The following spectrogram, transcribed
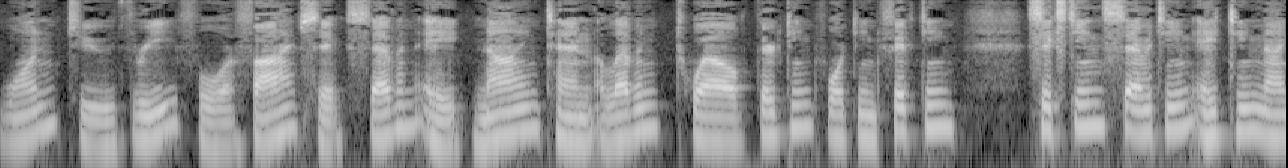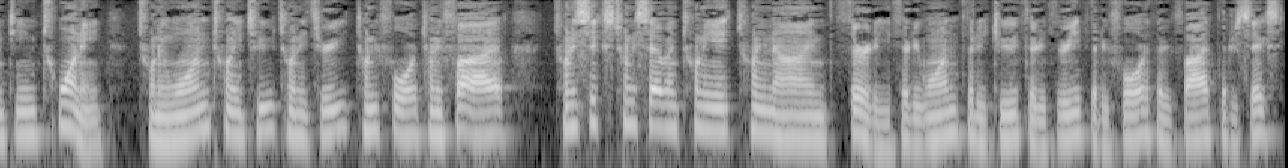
1, 2, 3, 4, 5, 6, 7, 8, 9, 10, 11, 12, 13, 14, 15, 16, 17, 18, 19, 20, 21, 22, 23, 24, 25, 26, 27, 28, 29, 30, 31, 32, 33, 34, 35, 36,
